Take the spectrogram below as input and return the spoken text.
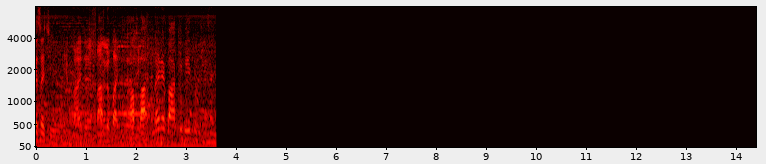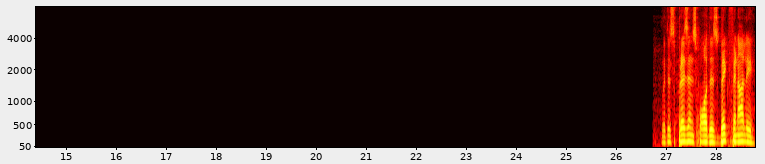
को बॉल का ही पैसा चाहिए आप बा- नहीं नहीं बाकी बेचो with his presence for this big finale.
